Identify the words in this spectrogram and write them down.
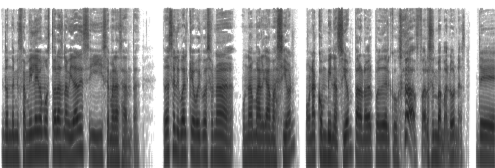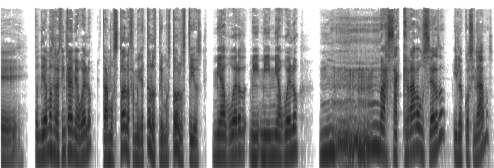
donde mi familia íbamos todas las navidades y Semana Santa. Entonces, al igual que voy, voy a hacer una, una amalgamación o una combinación para no haber podido ir con ¡ja! frases mamalonas. De donde íbamos a la finca de mi abuelo. Estábamos toda la familia, todos los primos, todos los tíos. Mi abuelo, mi, mi, mi abuelo masacraba un cerdo y lo cocinábamos.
